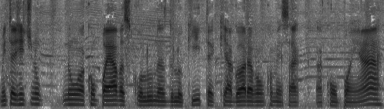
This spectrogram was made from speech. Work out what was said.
muita gente não, não acompanhava as colunas do Luquita, que agora vão começar a acompanhar.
